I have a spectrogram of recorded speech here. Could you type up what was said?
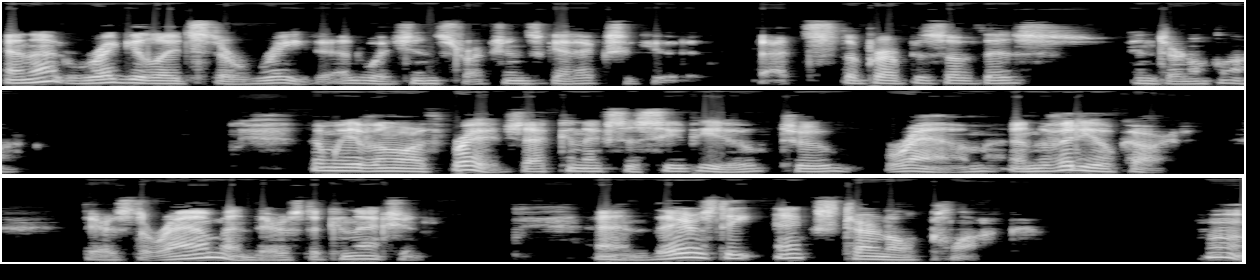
And that regulates the rate at which instructions get executed. That's the purpose of this internal clock. Then we have a north bridge that connects the CPU to RAM and the video card. There's the RAM and there's the connection. And there's the external clock. Hmm.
